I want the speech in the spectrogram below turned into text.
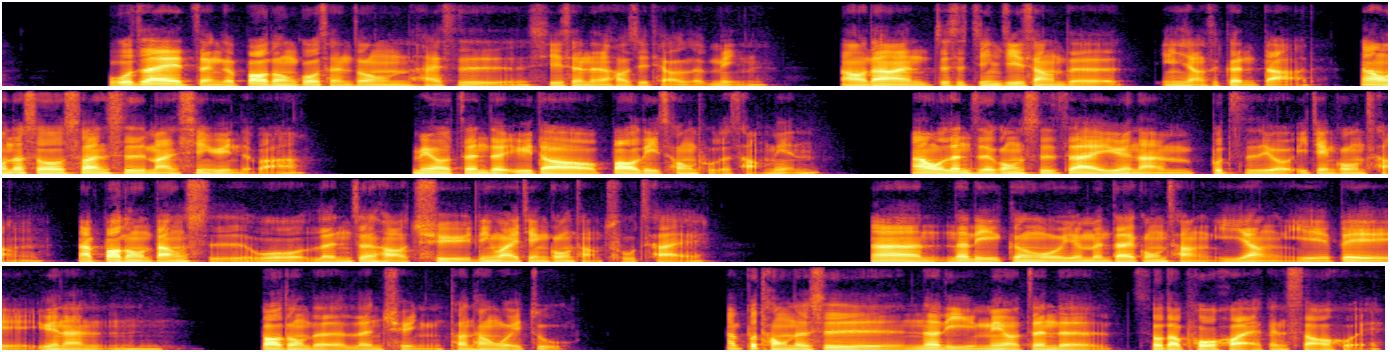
不过在整个暴动过程中，还是牺牲了好几条人命。然后当然就是经济上的影响是更大的。那我那时候算是蛮幸运的吧，没有真的遇到暴力冲突的场面。那我任职的公司在越南不只有一间工厂。那暴动当时我人正好去另外一间工厂出差，那那里跟我原本在工厂一样，也被越南暴动的人群团团围住。那不同的是，那里没有真的受到破坏跟烧毁。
